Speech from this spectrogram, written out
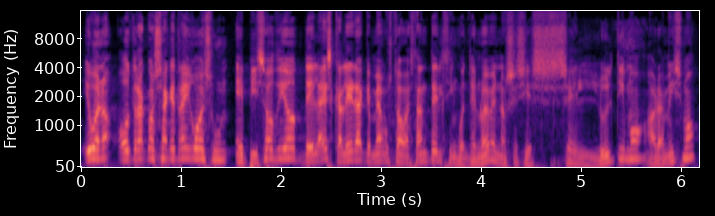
Y bueno, otra cosa que traigo es un episodio de la escalera que me ha gustado bastante, el 59. No sé si es el último ahora mismo.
